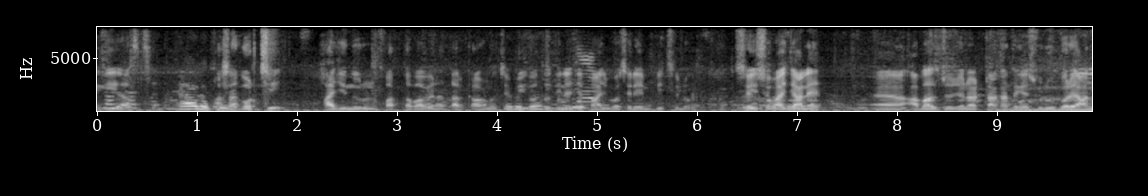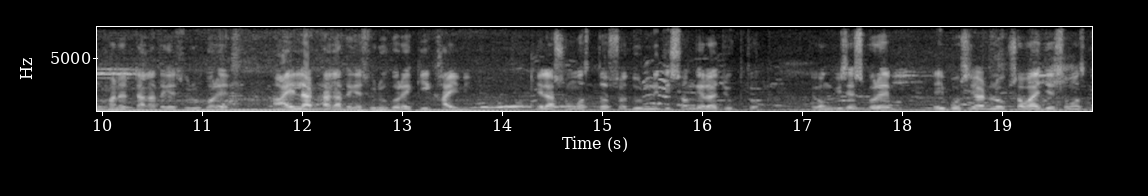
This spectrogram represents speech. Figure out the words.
এগিয়ে আসছে। আশা করছি হাজি নুরুল পাত্তা পাবে না। তার কারণ হচ্ছে বিগত দিনে যে পাঁচ বছর এমপি ছিল, সেই সময় জানে আবাস যোজনার টাকা থেকে শুরু করে, আনফানের টাকা থেকে শুরু করে আইলার টাকা থেকে শুরু করে কি খায়নি। এরা সমস্ত দুর্নীতির সঙ্গে এরা যুক্ত। এবং বিশেষ করে এই বসিরহাট লোকসভায় যে সমস্ত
